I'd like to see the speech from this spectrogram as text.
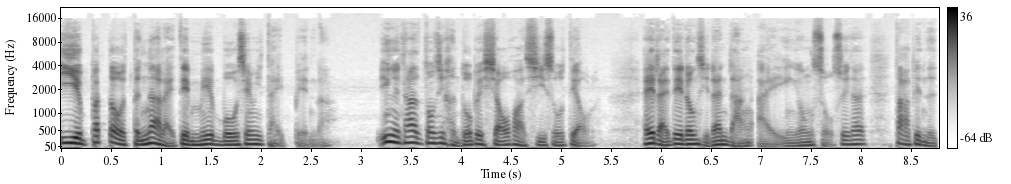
也不到等下来电没有无什么改变呐，因为他的东西很多被消化吸收掉了，哎，来电东西咱人爱饮用手，所以他大便的。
